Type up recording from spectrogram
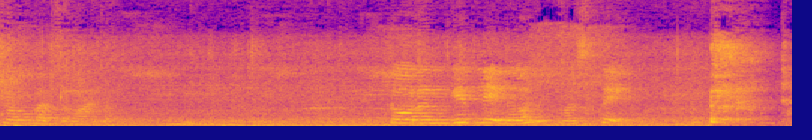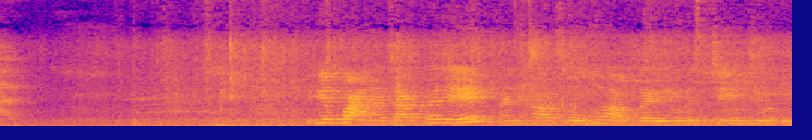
शंखाचं माझं. तोरण घेतले दोन. मस्त आहे. हे पाण्याचा आकार आहे आणि हा उभा आकार आहे. एवढंच चेंज होते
